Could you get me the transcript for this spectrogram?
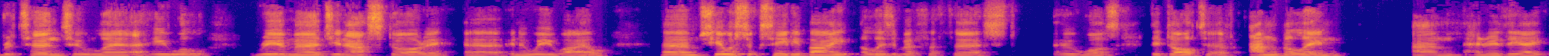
return to later. He will re-emerge in our story uh, in a wee while. Um, she was succeeded by Elizabeth I, who was the daughter of Anne Boleyn and Henry VIII.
